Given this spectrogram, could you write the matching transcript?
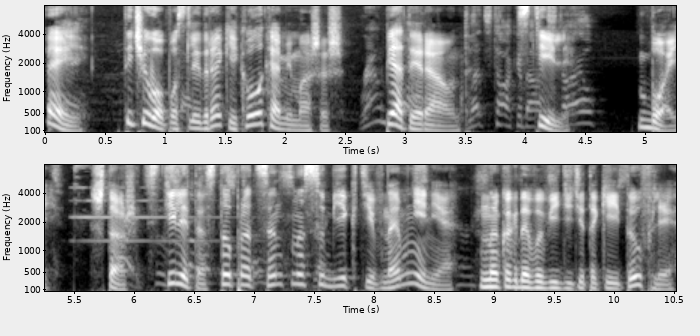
Эй, ты чего после драки кулаками машешь? Пятый раунд. Стиль. Бой. Что ж, стиль это стопроцентно субъективное мнение. Но когда вы видите такие туфли...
